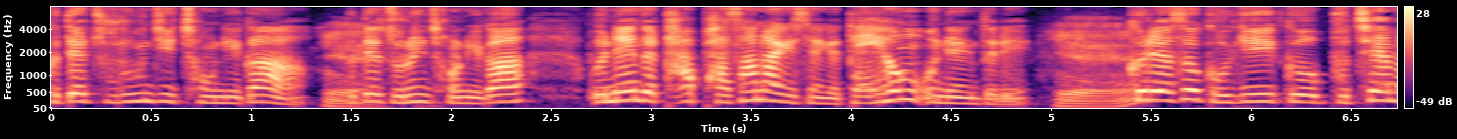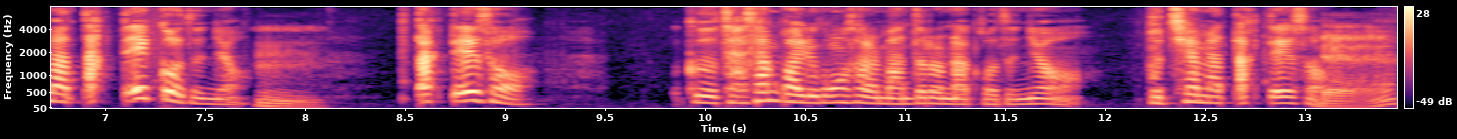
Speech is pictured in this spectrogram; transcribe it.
그때 주룽지 총리가 예. 그때 주룽지 총리가 은행들 다 파산하게 생겨 대형 은행들이. 예. 그래서 거기 그 부채만 딱 뗐거든요. 음. 딱 떼서 그 자산관리공사를 만들어 놨거든요. 부채만 딱 떼서. 네.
